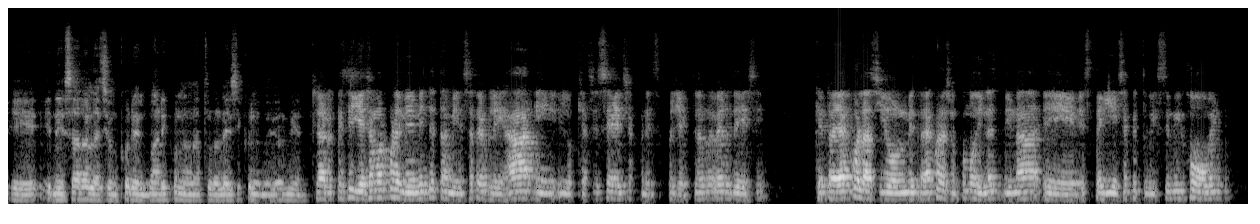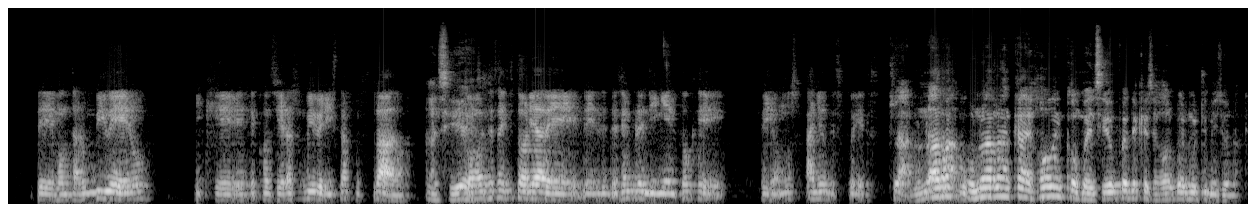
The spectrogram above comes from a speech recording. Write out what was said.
eh, en esa relación con el mar y con la naturaleza y con el medio ambiente. Claro que sí, y ese amor por el medio ambiente también se refleja en lo que hace Celsia con este proyecto de Reverdece, que trae a colación, me trae a colación como de una, de una eh, experiencia que tuviste muy joven, de montar un vivero y que te consideras un viverista frustrado. Así ¿Cómo es. es esa historia de, de- de ese emprendimiento que, digamos, años después? Claro, uno, arra- uno arranca de joven convencido pues de que se va a volver multimillonario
